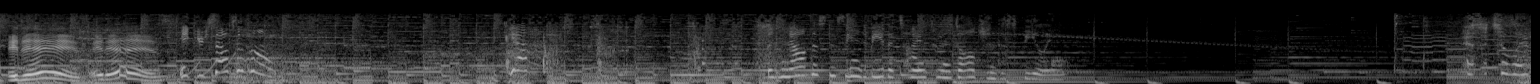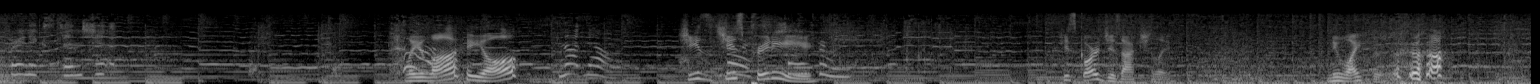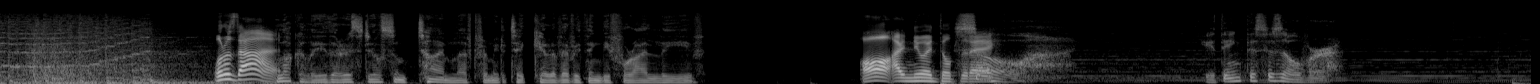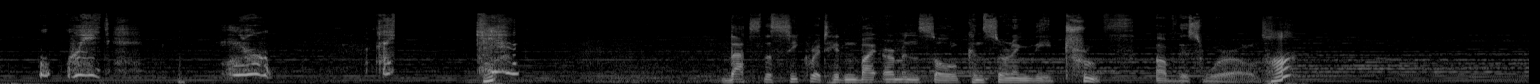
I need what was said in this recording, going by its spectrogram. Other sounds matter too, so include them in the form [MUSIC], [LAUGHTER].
It is! It is! make yourself at home. Yeah. But now doesn't seem to be the time to indulge in this feeling. Layla, hey y'all. Not now. She's she's No, pretty. time for me. She's gorgeous actually. New waifu. [LAUGHS] what was that? Luckily, there is still some time left for me to take care of everything before I leave. Oh, I knew I'd Delta Day. So, you think this is over? Wait. No. I [LAUGHS] can't. That's the secret hidden by Irminsul concerning the truth of this world. Huh?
